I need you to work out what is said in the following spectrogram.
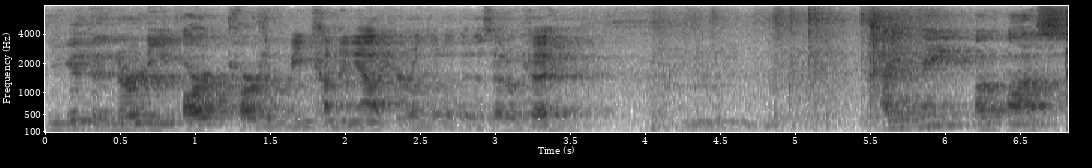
You get the nerdy art part of me coming out here a little bit. Is that okay? I think of us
